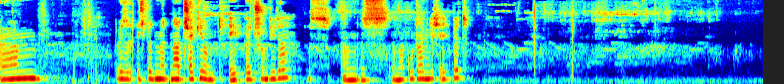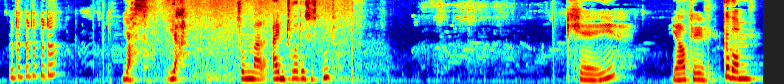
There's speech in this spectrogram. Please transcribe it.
Ähm, ich bin mit einer Jackie und 8-Bit schon wieder. Das ähm, ist immer gut eigentlich, 8-Bit. Bitte, bitte, bitte. Yes. Ja. Schon mal ein Tor, das ist gut. Okay. Ja, okay. Gewonnen.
